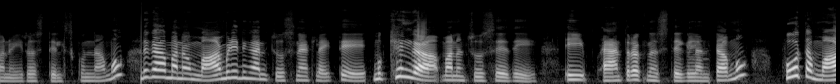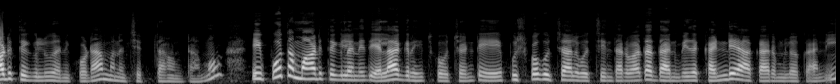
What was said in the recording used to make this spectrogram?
మనం ఈరోజు తెలుసుకుందాము. ముందుగా మనం మామిడిని కానీ చూసినట్లయితే ముఖ్యంగా మనం చూసేది ఈ యాంథ్రాక్నస్ తెగులు అంటాము. పూత మాడు తెగులు అని కూడా మనం చెప్తా ఉంటాము. ఈ పూత మాడు తెగులు అనేది ఎలా గ్రహించుకోవచ్చు అంటే పుష్పగుచ్చాలు వచ్చిన తర్వాత దాని మీద కండే ఆకారంలో కానీ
